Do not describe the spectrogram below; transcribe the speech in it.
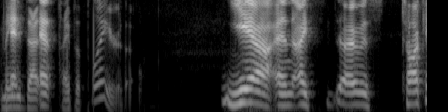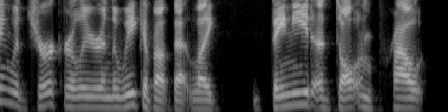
made And- that and- type of player though. Yeah, and I I was talking with Jerk earlier in the week about that. Like, they need a Dalton Prout.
